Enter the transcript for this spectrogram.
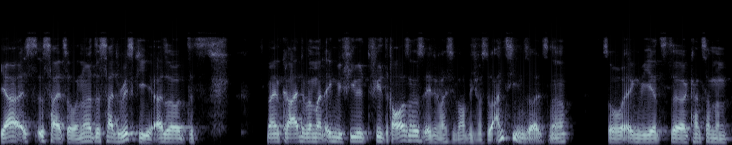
Ja, es ist halt so, ne? Das ist halt risky. Also das, ich meine, gerade wenn man irgendwie viel, viel draußen ist, ey, du weißt überhaupt nicht, was du anziehen sollst, ne? So irgendwie jetzt äh, kannst du mit,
